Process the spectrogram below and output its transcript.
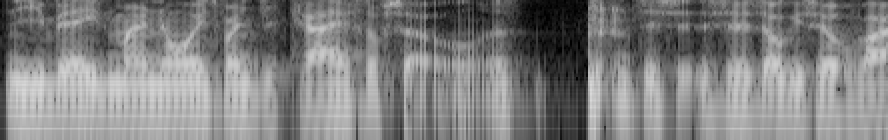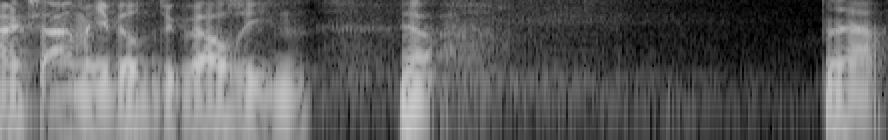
je weet maar nooit wat je krijgt of zo. Het, is, er zit ook iets heel gevaarlijks aan, maar je wilt het natuurlijk wel zien. ja. Ja,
